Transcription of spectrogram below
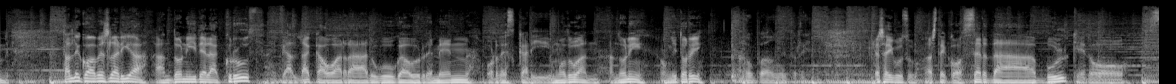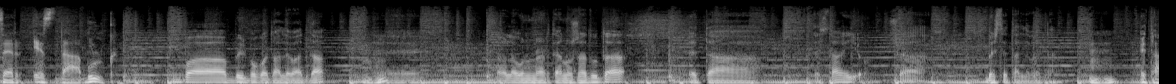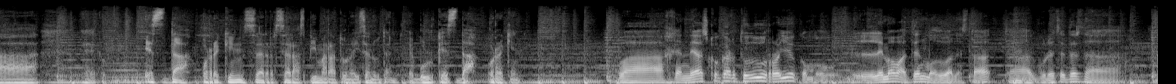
Taldeko abeslaria, Andoni de la Cruz, galdaka oharra dugu gaur hemen ordezkari moduan. Andoni, ongitorri? Haupa, ongitorri. Esa iguzu, azteko, zer da Bulk edo zer ez da Bulk? Ba, bilboko talde bat da. Mm -hmm. e, artean osatuta, eta ez da gehiago, osea, beste talde bat da. Mhm. Eta eh, ez da horrekin zer zer azpimarratu nahi zen duten, e, bulk ez da horrekin. Ba, jende asko kartu du rollo como lema baten moduan, ez da? Eta mhm. guretzet ez da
